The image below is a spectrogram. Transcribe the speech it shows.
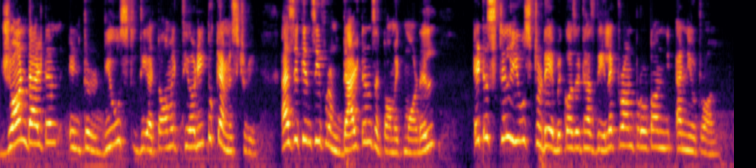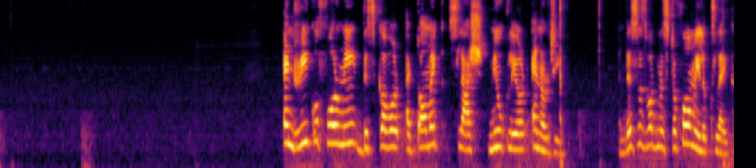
John Dalton introduced the atomic theory to chemistry. As you can see from Dalton's atomic model, it is still used today because it has the electron, proton, and neutron. Enrico Fermi discovered atomic slash nuclear energy. And this is what Mr. Fermi looks like.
